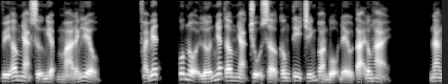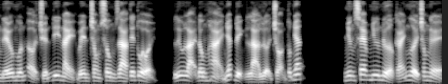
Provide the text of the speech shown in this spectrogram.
vì âm nhạc sự nghiệp mà đánh liều. Phải biết quốc nội lớn nhất âm nhạc trụ sở công ty chính toàn bộ đều tại đông hải. Nàng nếu muốn ở chuyến đi này bên trong sông ra tết tuổi, lưu lại đông hải nhất định là lựa chọn tốt nhất. Nhưng xem như nửa cái người trong nghề,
